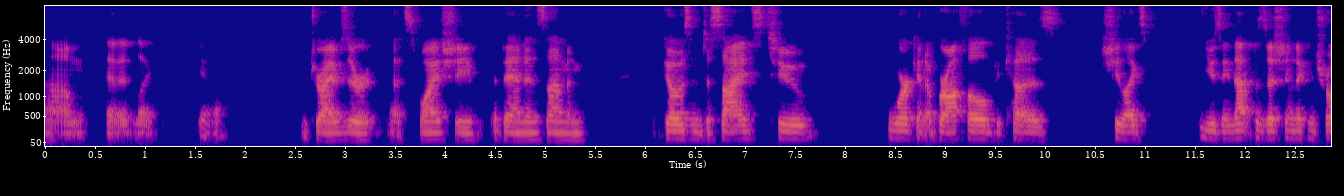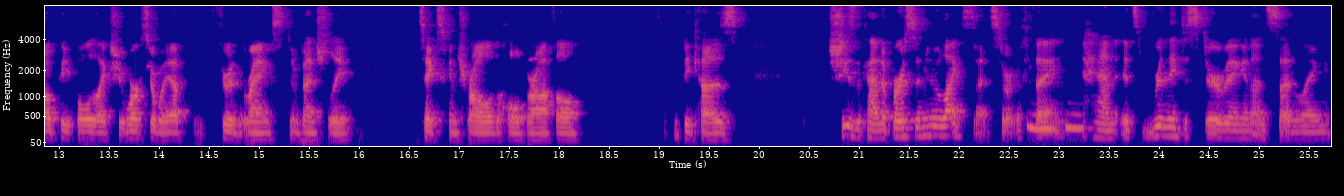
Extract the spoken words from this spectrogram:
um, and it like you know drives her. That's why she abandons them and goes and decides to work in a brothel because she likes using that position to control people. Like she works her way up through the ranks and eventually takes control of the whole brothel because she's the kind of person who likes that sort of thing. Mhm. and it's really disturbing and unsettling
